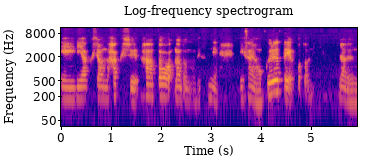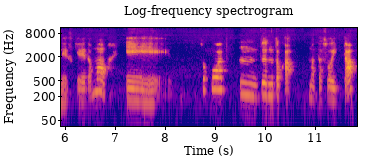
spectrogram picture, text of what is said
えーリアクションの拍手、ハートなどのですね、サインを送るっていうことになるんですけれども、えーそこは、うん、ズームとか、またそういった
